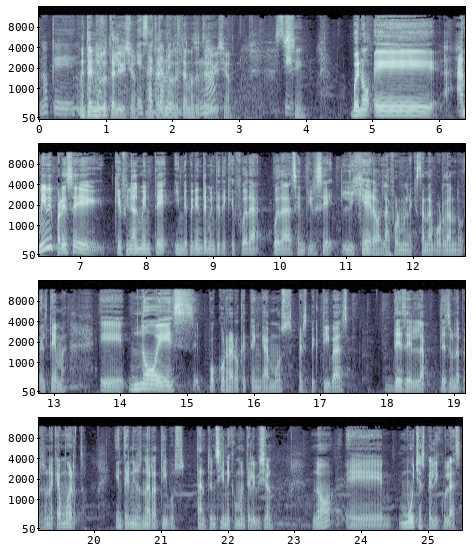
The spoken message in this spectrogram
¿no? Que en términos de televisión. Exactamente. En términos de temas de televisión. Sí. Bueno, eh, a mí me parece que finalmente, independientemente de que pueda, pueda sentirse ligera la forma en la que están abordando el tema, eh, no es poco raro que tengamos perspectivas desde, la, desde una persona que ha muerto, en términos narrativos, tanto en cine como en televisión. ¿No? Eh, muchas películas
